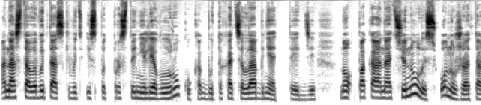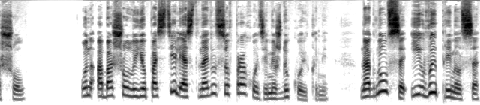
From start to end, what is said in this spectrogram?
Она стала вытаскивать из-под простыни левую руку, как будто хотела обнять Тедди, но пока она тянулась, он уже отошел. Он обошел ее постель и остановился в проходе между койками. Нагнулся и выпрямился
